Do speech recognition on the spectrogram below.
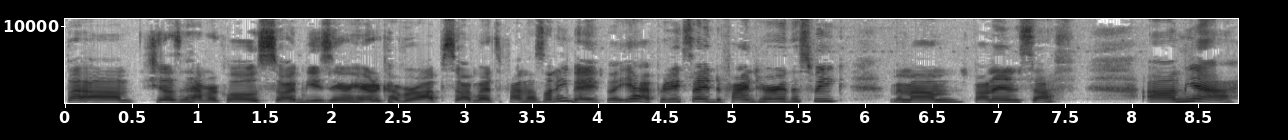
but um, she doesn't have her clothes, so I'm using her hair to cover up, so I'm going to have to find those on eBay. But yeah, pretty excited to find her this week. My mom found it and stuff. Um, yeah,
